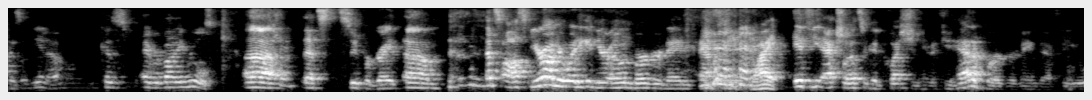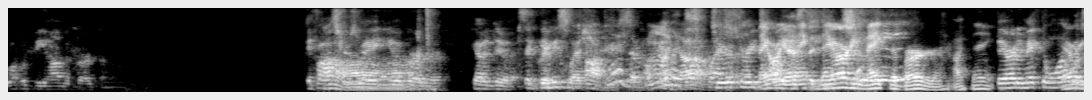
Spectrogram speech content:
because you know because everybody rules. Uh, Sure. that's super great. Um, that's awesome. You're on your way to getting your own burger named after you. Right. If you actually, that's a good question here. If you had a burger named after you, what would be on the burger? If Oscars made you a burger, got to do it. That's a Give me some question. That is a toppings. Oh my God. Two or three They already, make, the they already make the burger. I think. They already make the They one. already,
